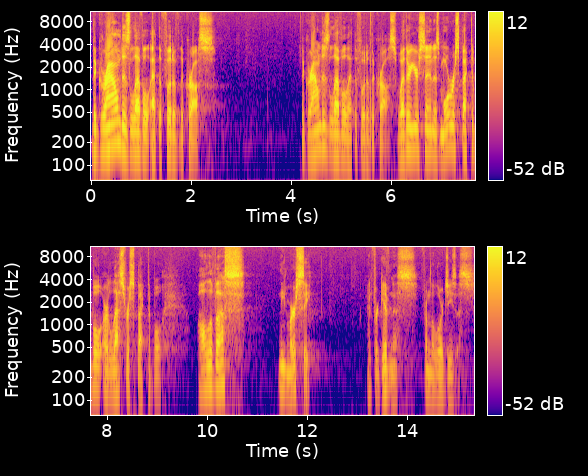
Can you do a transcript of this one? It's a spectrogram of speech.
the ground is level at the foot of the cross. The ground is level at the foot of the cross. Whether your sin is more respectable or less respectable, all of us need mercy and forgiveness from the Lord Jesus.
